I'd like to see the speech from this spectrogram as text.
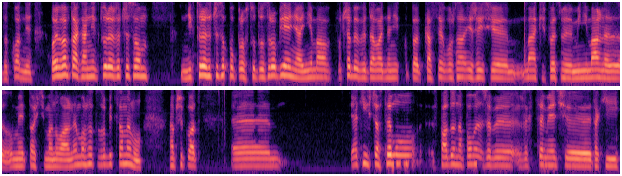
Dokładnie. Powiem wam tak, a niektóre rzeczy są niektóre rzeczy są po prostu do zrobienia i nie ma potrzeby wydawać na nie kasy, jak można, jeżeli się ma jakieś powiedzmy minimalne umiejętności manualne, można to zrobić samemu. Na przykład e, jakiś czas temu wpadłem na pomysł, żeby, że chcę mieć e, taki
